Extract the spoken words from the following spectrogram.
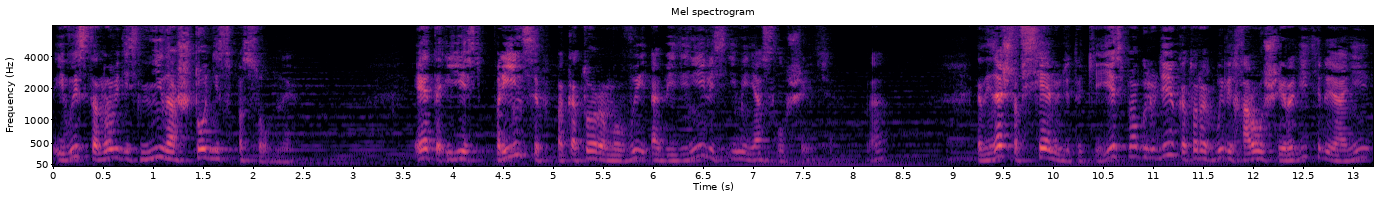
и вы становитесь ни на что не способны. Это и есть принцип, по которому вы объединились и меня слушаете. Да? Это не значит, что все люди такие. Есть много людей, у которых были хорошие родители, они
